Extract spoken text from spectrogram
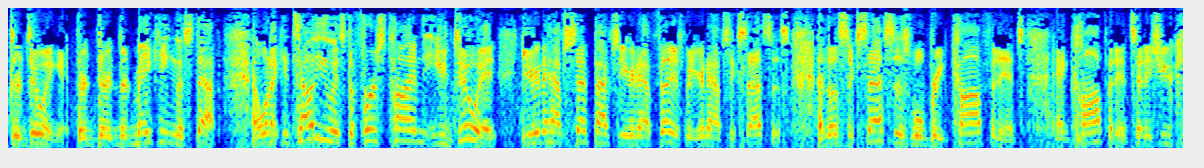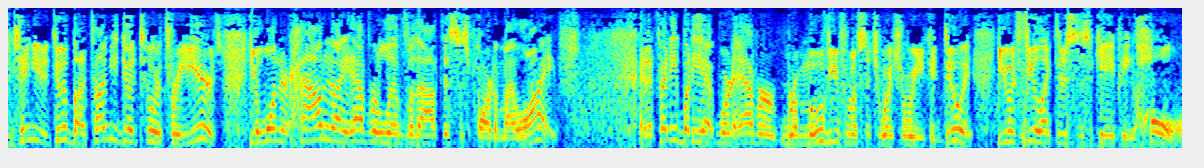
they're doing it. They're, they're, they're making the step. And what I can tell you is the first time that you do it, you're going to have setbacks, you're going to have failures, but you're going to have successes. And those successes will breed confidence and competence. And as you continue to do it, by the time you do it two or three years, you'll wonder, how did I ever live without this as part of my life? And if anybody were to ever remove you from a situation where you could do it, you would feel like there's this gaping hole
